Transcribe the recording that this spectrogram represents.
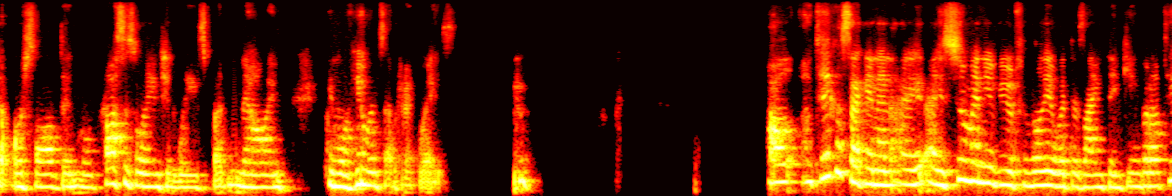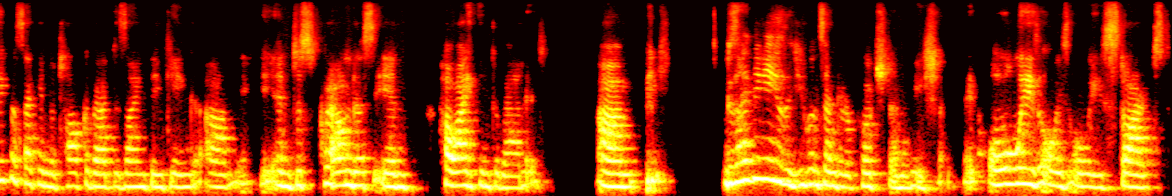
that were solved in more process-oriented ways, but now in, in more human-centric ways. I'll, I'll take a second, and I, I, assume many of you are familiar with design thinking, but I'll take a second to talk about design thinking um, and just ground us in how I think about it. Um, design thinking is a human-centered approach to innovation. It always, always, always starts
